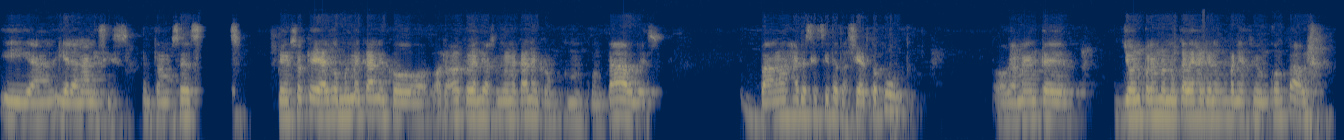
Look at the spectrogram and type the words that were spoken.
y, y el análisis. Entonces, pienso que algo muy mecánico, o trabajos que vendrían a ser muy mecánicos, como contables, van a dejar de existir hasta cierto punto. Obviamente, yo, por ejemplo, nunca dejaría una compañía sin un contable,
